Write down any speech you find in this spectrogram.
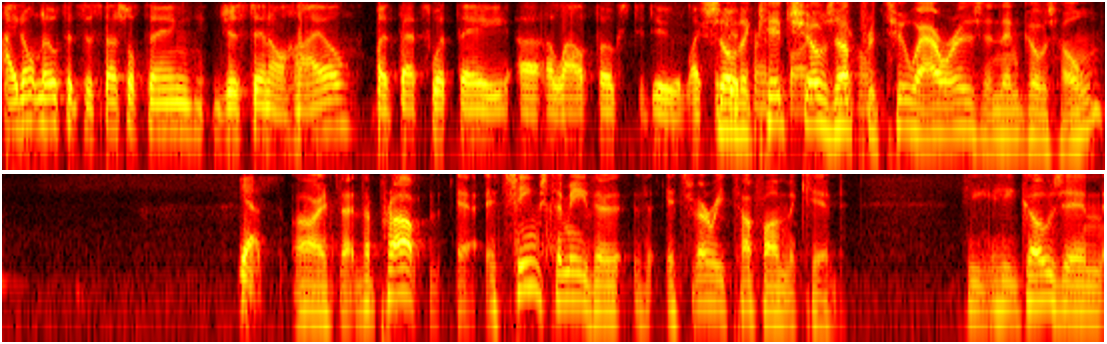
I don't know if it's a special thing just in Ohio, but that's what they uh, allow folks to do. Like So the kid shows up home. for two hours and then goes home. Yes. All right. The, the problem. It seems to me that it's very tough on the kid. He he goes in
